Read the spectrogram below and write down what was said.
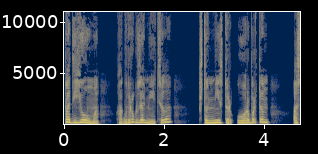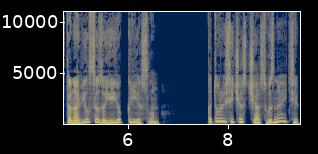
подъема, как вдруг заметила, что мистер Орбертон остановился за ее креслом. «Который сейчас час, вы знаете?»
